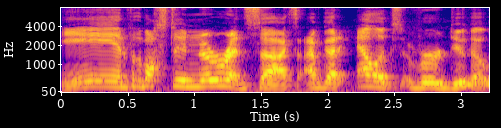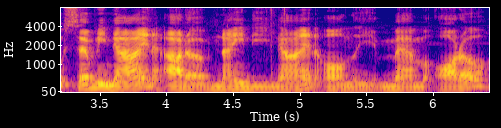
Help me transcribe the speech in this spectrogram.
And for the Boston Red Sox, I've got Alex Verdugo, 79 out of 99 on the Mem Auto.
